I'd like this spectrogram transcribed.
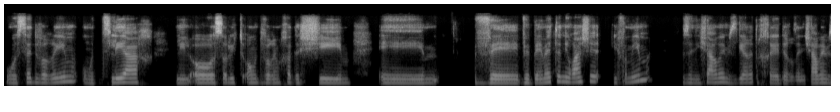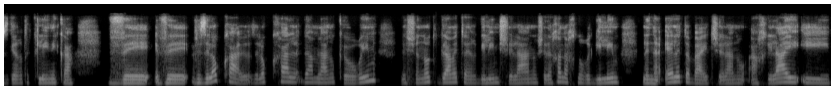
הוא עושה דברים, הוא מצליח ללעוס או לטעום דברים חדשים, אה, ו- ובאמת אני רואה שלפעמים זה נשאר במסגרת החדר, זה נשאר במסגרת הקליניקה, ו, ו, וזה לא קל, זה לא קל גם לנו כהורים לשנות גם את ההרגלים שלנו, של איך אנחנו רגילים לנהל את הבית שלנו. האכילה היא, היא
